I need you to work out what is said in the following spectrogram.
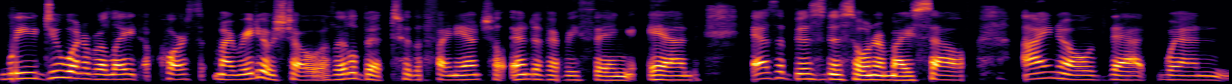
we do want to relate, of course, my radio show a little bit to the financial end of everything. And as a business owner myself, I know that when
